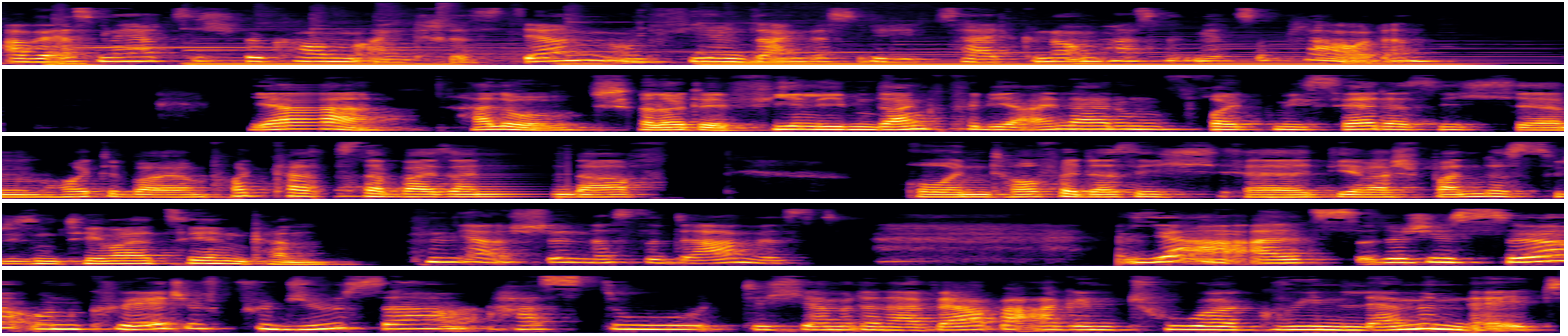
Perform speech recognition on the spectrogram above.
Aber erstmal herzlich willkommen an Christian und vielen Dank, dass du dir die Zeit genommen hast, mit mir zu plaudern. Ja, hallo Charlotte, vielen lieben Dank für die Einladung. Freut mich sehr, dass ich ähm, heute bei eurem Podcast dabei sein darf und hoffe, dass ich äh, dir was Spannendes zu diesem Thema erzählen kann. Ja, schön, dass du da bist. Ja, als Regisseur und Creative Producer hast du dich ja mit deiner Werbeagentur Green Lemonade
